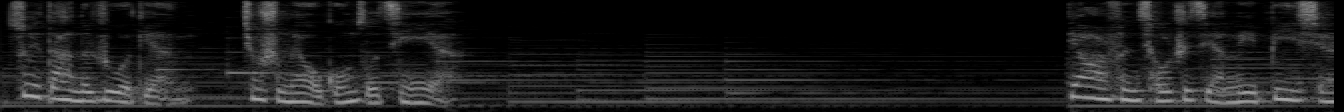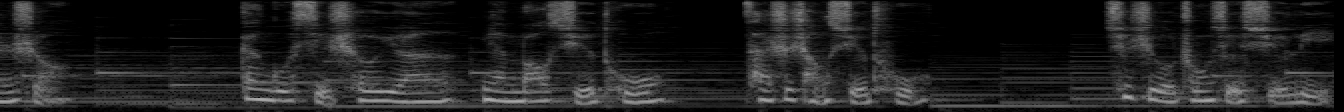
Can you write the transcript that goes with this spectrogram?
最大的弱点就是没有工作经验。第二份求职简历，B 先生，干过洗车员、面包学徒、菜市场学徒，却只有中学学历，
